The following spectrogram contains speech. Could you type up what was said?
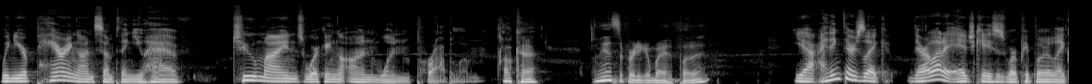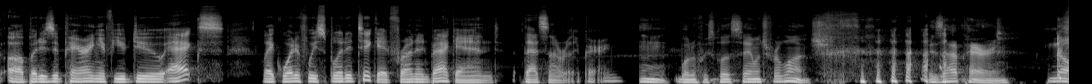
when you're pairing on something, you have two minds working on one problem. Okay. I think that's a pretty good way to put it. Yeah, I think there's like, there are a lot of edge cases where people are like, oh, but is it pairing if you do X? Like, what if we split a ticket front and back end? That's not really pairing. Mm, What if we split a sandwich for lunch? Is that pairing? No,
